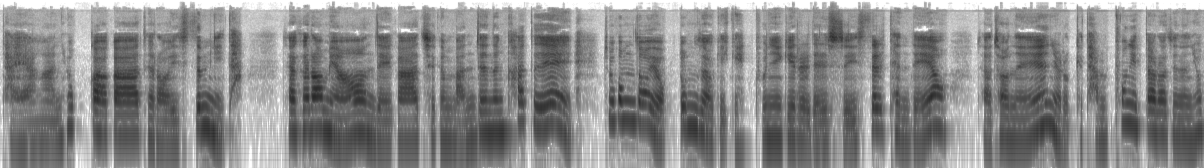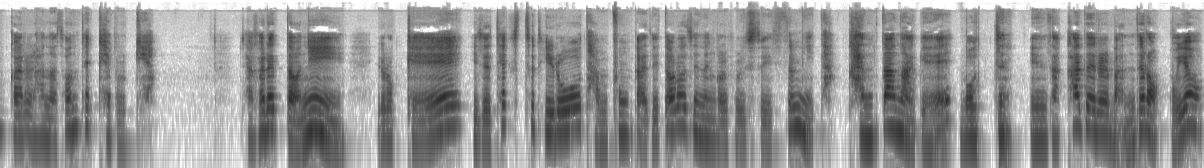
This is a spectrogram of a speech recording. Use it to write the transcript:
다양한 효과가 들어 있습니다. 자, 그러면 내가 지금 만드는 카드에 조금 더 역동적이게 분위기를 낼 수 있을 텐데요. 자, 저는 이렇게 단풍이 떨어지는 효과를 하나 선택해 볼게요. 자, 그랬더니 이렇게 이제 텍스트 뒤로 단풍까지 떨어지는 걸 볼 수 있습니다. 간단하게 멋진 인사 카드를 만들었고요.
